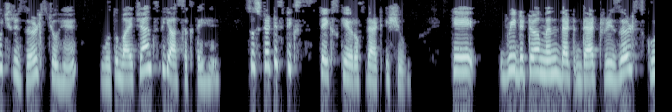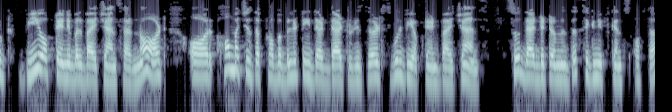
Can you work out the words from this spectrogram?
کچھ ریزلٹس جو ہیں وہ تو بائی چانس بھی آ سکتے ہیں so statistics takes care of that issue کہ we determine that that results could be obtainable by chance or not اور how much is the probability that that results will be obtained by chance so that determines the significance of the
